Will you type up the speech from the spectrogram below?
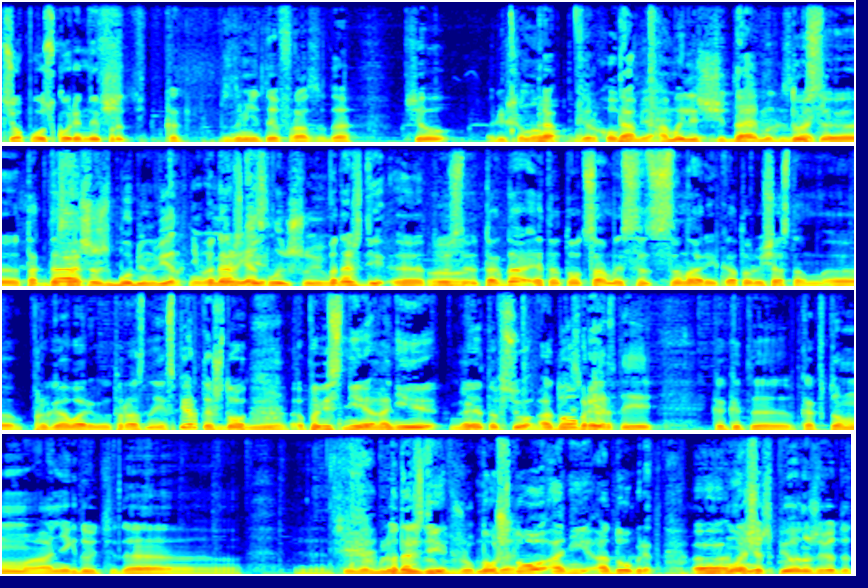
все по ускоренной... как знаменитая фраза, да? Все решено Да, верховными, да. а мы лишь читаем Да, их то знаки. есть, э, тогда- Ты слышишь бубен верхнего Подожди, мира? Я слышу его. Подожди, э, то А. есть э, тогда это тот самый сц- сценарий, который сейчас там э, проговаривают разные эксперты, что Нет. по весне Нет. они Нет. это все одобрят. Эксперты, как это, как в том анекдоте, да? Э, Все верблюды Подожди, идут в жопу, но да? что они одобрят? Э, Мой шпион живет этажом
